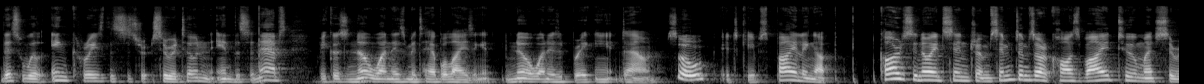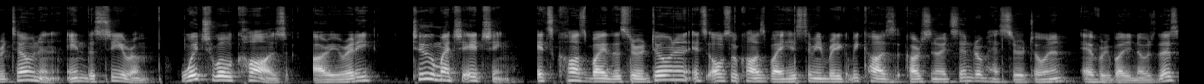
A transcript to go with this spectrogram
This will increase the serotonin in the synapse because no one is metabolizing it. No one is breaking it down. So it keeps piling up. Carcinoid syndrome symptoms are caused by too much serotonin in the serum, which will cause, are you ready? Too much itching. It's caused by the serotonin. It's also caused by histamine because carcinoid syndrome has serotonin. Everybody knows this.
